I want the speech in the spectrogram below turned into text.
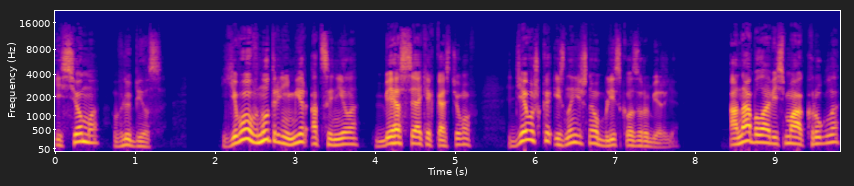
и Сема влюбился. Его внутренний мир оценила, без всяких костюмов, девушка из нынешнего близкого зарубежья. Она была весьма округла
